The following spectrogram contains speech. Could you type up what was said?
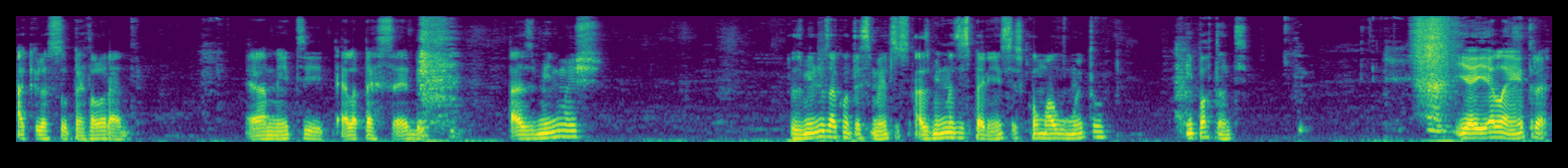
aquilo é super valorado. É, a mente, ela percebe as mínimas os mínimos acontecimentos, as mínimas experiências como algo muito importante. E aí ela entra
